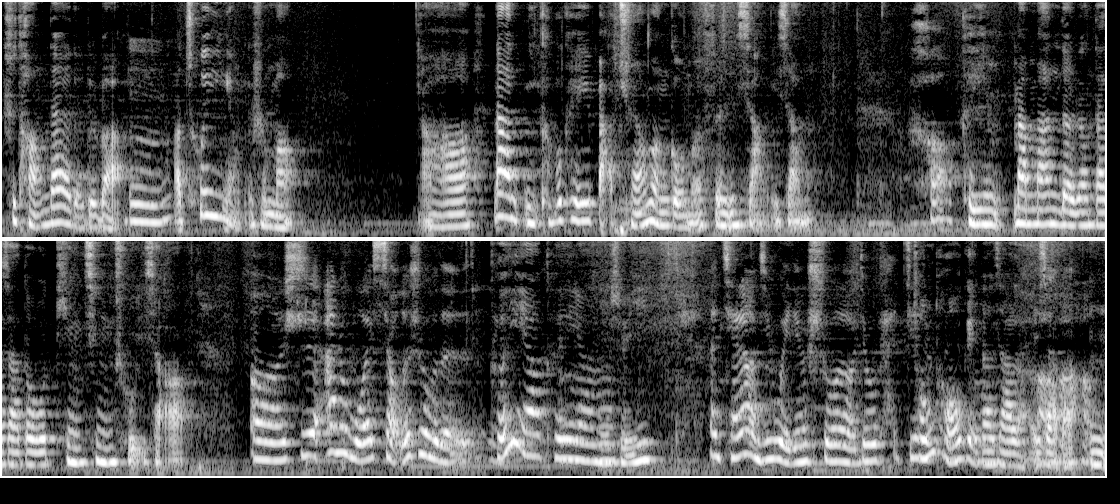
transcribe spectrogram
是唐代的，对吧？嗯，啊，崔颖是吗？啊，那你可不可以把全文给我们分享一下呢？好，可以慢慢的让大家都听清楚一下啊。呃，是按照我小的时候的，可以呀、可以呀、嗯你学医那前两句我已经说了，我就开接从头给大家来一下好好吧。好嗯，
